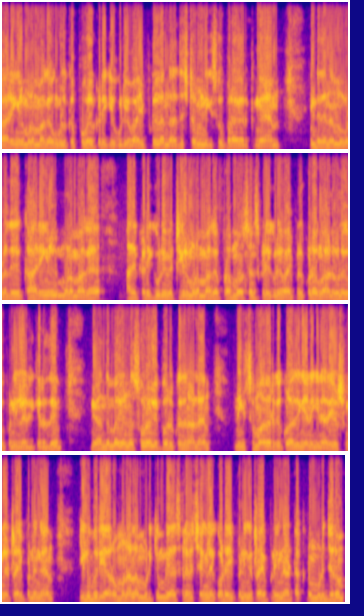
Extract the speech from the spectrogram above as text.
காரியங்கள் மூலமாக உங்களுக்கு புகழ் கிடைக்கக்கூடிய வாய்ப்புகள் அந்த அதிர்ஷ்டம் இன்னைக்கு சூப்பராக இருக்குங்க. இந்த தினம் உங்களது காரியங்கள் மூலமாக அது கிடைக்கக்கூடிய வெற்றிகள் மூலமாக ப்ரமோஷன்ஸ் கிடைக்கக்கூடிய வாய்ப்புகள் கூட உங்கள் அலுவலக பணியில் இருக்கிறது. நீங்கள் அந்த மாதிரியான சூழல் இப்போ இருக்கிறதுனால நீங்கள் சும்மாவே இருக்கக்கூடாதுங்க. நீங்கள் நிறைய விஷயங்களை ட்ரை பண்ணுங்க. இழுபறியாக ரொம்ப நாளாக முடிக்க முடியாத சில விஷயங்களை கூட இப்போ நீங்கள் ட்ரை பண்ணீங்கன்னா டக்குன்னு முடிஞ்சிடும்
